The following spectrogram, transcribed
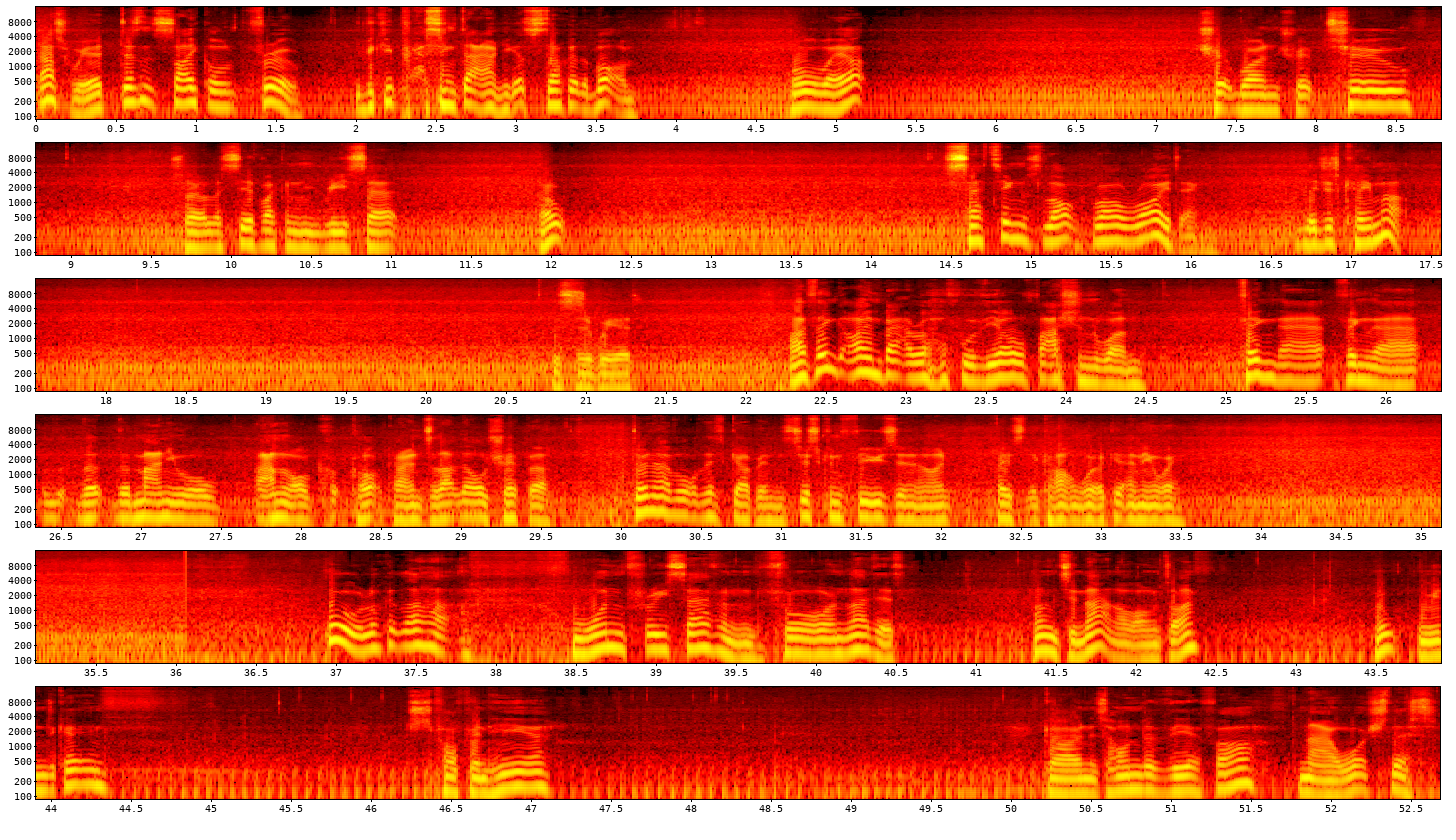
That's weird, doesn't cycle through. If you keep pressing down, you get stuck at the bottom. All the way up. Trip one, trip two. So let's see if I can reset. Oh. Settings locked while riding. They just came up. This is weird. I think I'm better off with the old-fashioned one. Thing there, thing there, the, the manual analog clock counter, that little tripper. Don't have all this gubbins, it's just confusing and I basically can't work it anyway. Oh, look at that. 137 for unleaded. haven't seen that in a long time. Oh, we're indicating. Pop in here. Guy in his Honda VFR. Now watch this.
